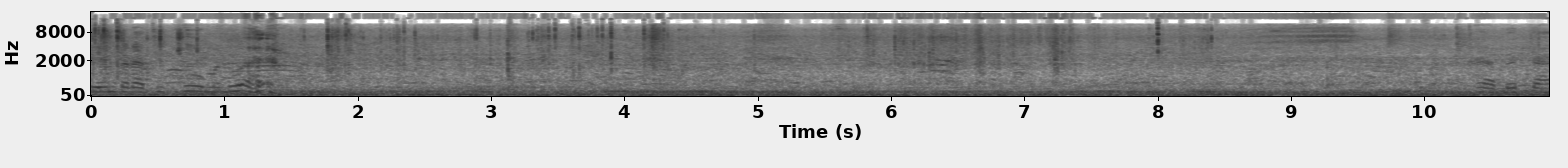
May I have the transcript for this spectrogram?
เตรียมกระดาษทิชชู่มาด้วยแถบด้วยจ้า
